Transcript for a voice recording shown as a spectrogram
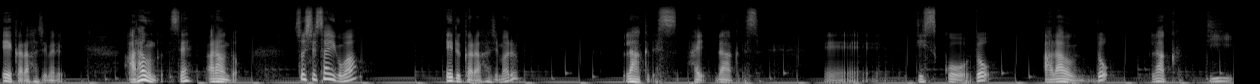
A から始める。アラウンドですね。アラウンド。そして最後は L から始まるラークです。はい、ラークです。えー、Discord、アラウンド、ラーク、D、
